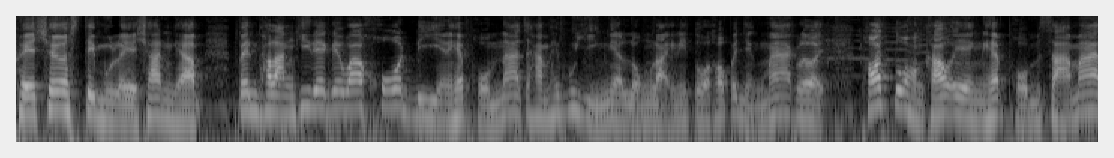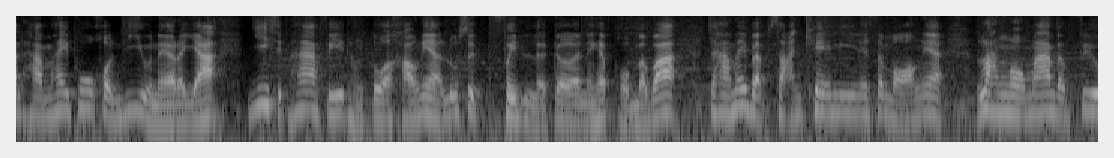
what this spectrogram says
pressure stimulation ครับเป็นพลังที่เรียกได้ว่าโคตรดีนะครับผมน่าจะทำให้ผู้หญิงเนี่ยหลงไหลในตัวเขาเป็นอย่างมากเลย เพราะตัวของเขาเองนะครับผมสามารถทำให้ผู้คนที่อยู่ในระยะ 20 25 ฟีตของตัวเขาเนี่ยรู้สึกฟินเหลือเกินนะครับผมแบบว่าจะทำให้แบบสารเคมีในสมองเนี่ยหลั่งออกมาแบบฟิล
